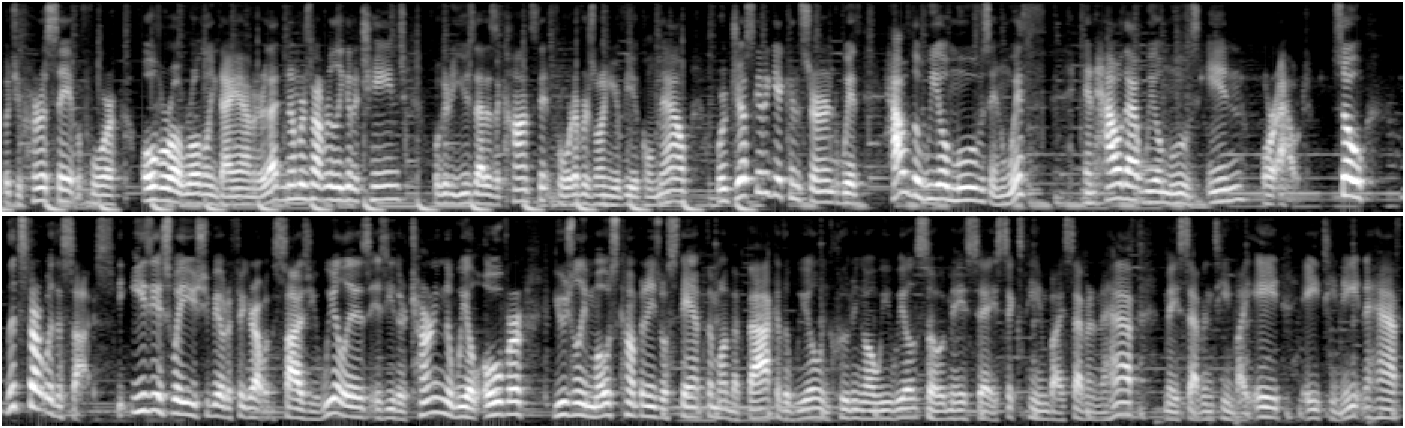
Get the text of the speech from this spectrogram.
but you've heard us say it before, overall rolling diameter. That number's not really gonna change. We're gonna use that as a constant for whatever's on your vehicle now. We're just gonna get concerned with how the wheel moves in width and how that wheel moves in or out. So Let's start with the size. The easiest way you should be able to figure out what the size of your wheel is, is either turning the wheel over. Usually most companies will stamp them on the back of the wheel, including OE wheels. So it may say 16 by seven and a half, may 17 by eight, 18, eight and a half,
